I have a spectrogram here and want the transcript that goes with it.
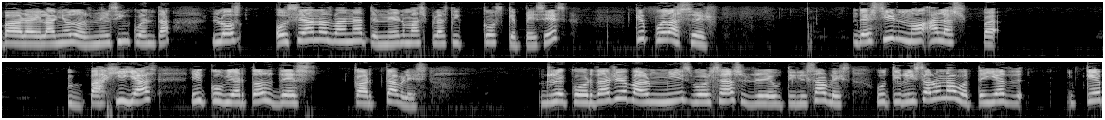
para el año 2050, los océanos van a tener más plásticos que peces? ¿Qué puedo hacer? Decir no a las vajillas y cubiertos descartables. Recordar llevar mis bolsas reutilizables. Utilizar una botella que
